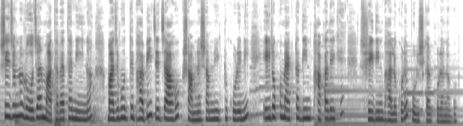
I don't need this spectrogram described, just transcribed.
সেই জন্য রোজ আর মাথা ব্যথা নিই না। মাঝে মধ্যে ভাবি যে যা হোক সামনাসামনি একটু করে নিই। এইরকম একটা দিন ফাঁকা দেখে সেই দিন ভালো করে পরিষ্কার করে নেব।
